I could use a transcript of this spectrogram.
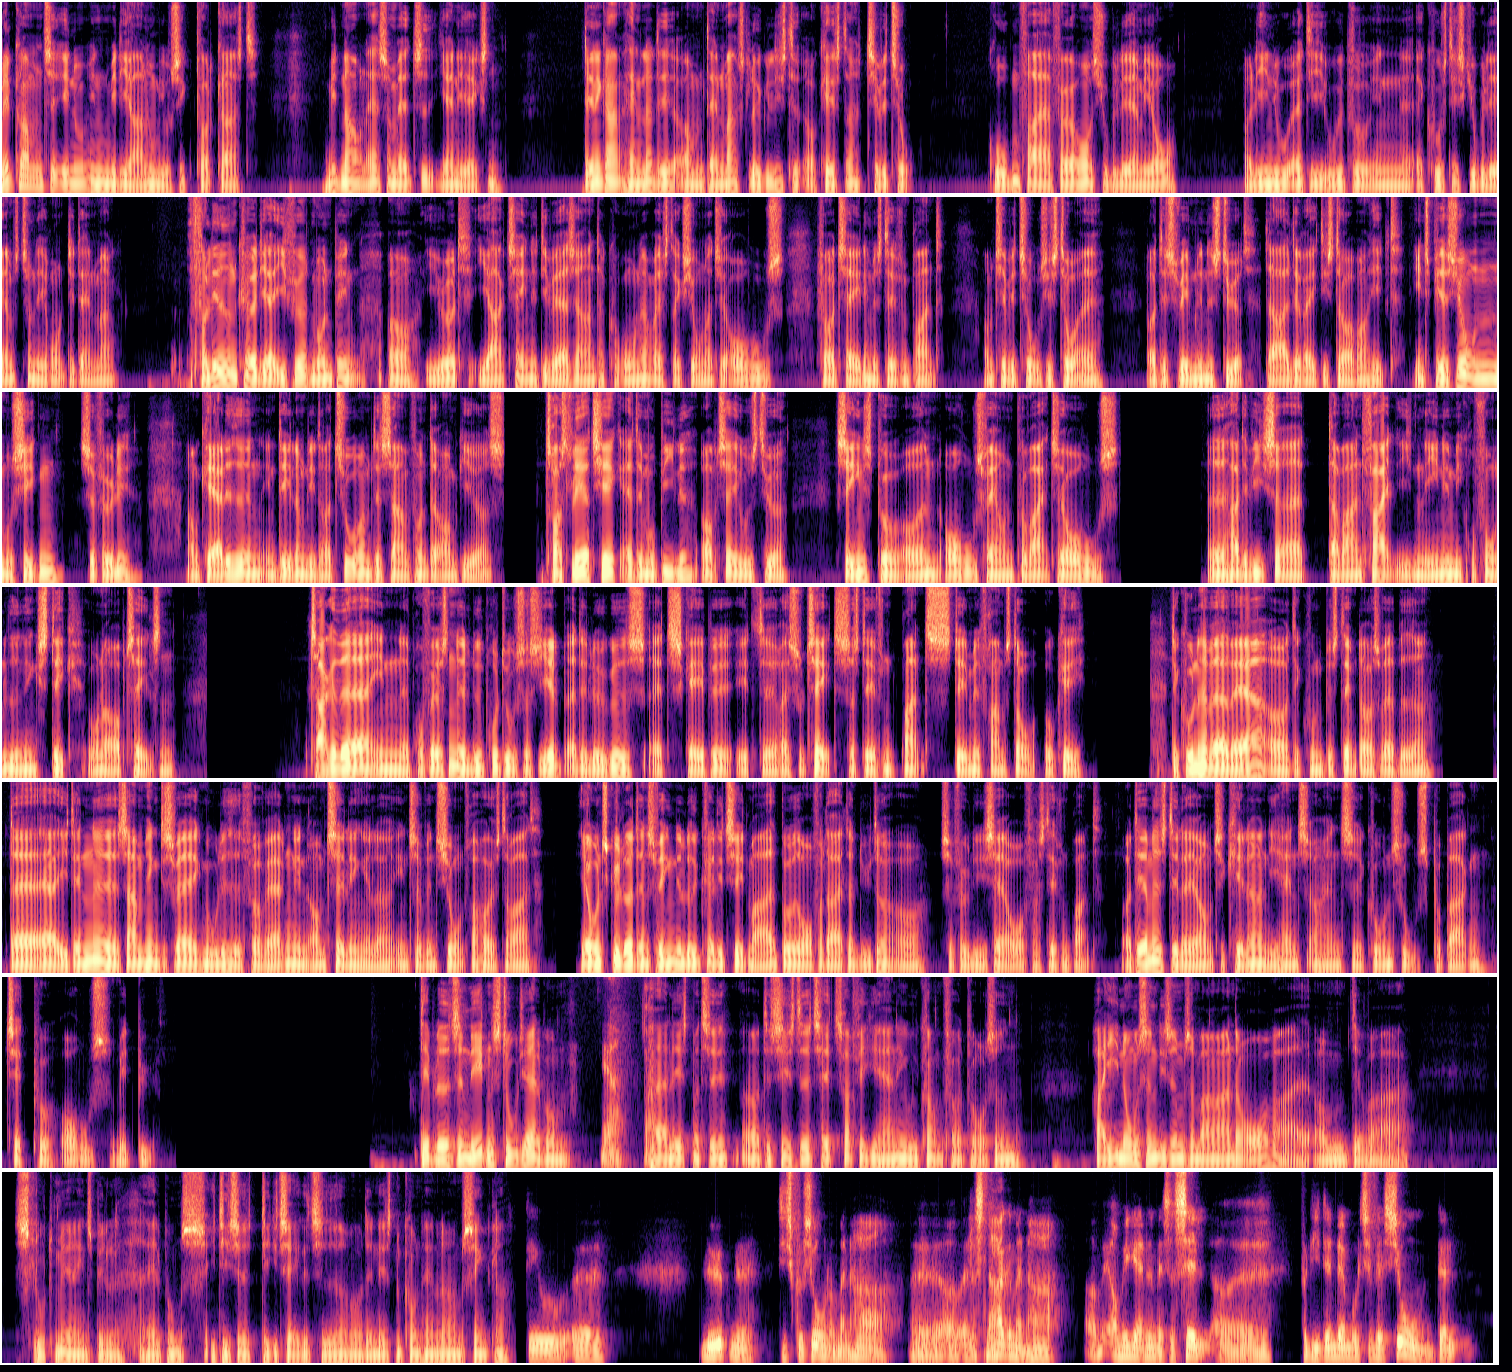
Velkommen til endnu en Mediano Music podcast. Mit navn er som altid Jan Eriksen. Denne gang handler det om Danmarks lykkeligste orkester TV2. Gruppen fejrer 40 års jubilæum i år, og lige nu er de ude på en øh, akustisk jubilæumsturné rundt i Danmark. Forleden kørte jeg iført mundbind og i øvrigt iagtagende diverse andre coronarestriktioner til Aarhus for at tale med Steffen Brandt om TV2's historie og det svimlende styrt, der aldrig rigtig stopper helt. Inspirationen, musikken, selvfølgelig, om kærligheden, en del om litteratur, om det samfund, der omgiver os. Trods flere tjek af det mobile optageudstyr, senest på Odden Aarhusfærgen på vej til Aarhus, øh, har det vist sig, at der var en fejl i den ene mikrofonledning stik under optagelsen. Takket være en øh, professionel lydproducers hjælp er det lykkedes at skabe et øh, resultat, så Steffen Brands stemme fremstår okay. Det kunne have været værre, og det kunne bestemt også være bedre. Der er i denne sammenhæng desværre ikke mulighed for hverken en omtælling eller intervention fra højesteret. Jeg undskylder den svingende lydkvalitet meget, både over for dig, der lytter, og selvfølgelig især over for Steffen Brandt. Og dermed stiller jeg om til kælderen i hans og hans kones hus på bakken, tæt på Aarhus Midtby. Det er blevet til 19 studiealbum, Ja. har jeg læst mig til, og det sidste tæt trafik i Herning udkom for et par år siden. Har I nogensinde, ligesom så mange andre, overvejet, om det var slut med at indspille albums i disse digitale tider, hvor det næsten kun handler om singler? Det er jo øh, løbende diskussioner, man har, øh, eller snakke, man har, om, om ikke andet med sig selv. Og, øh, fordi den der motivation, der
